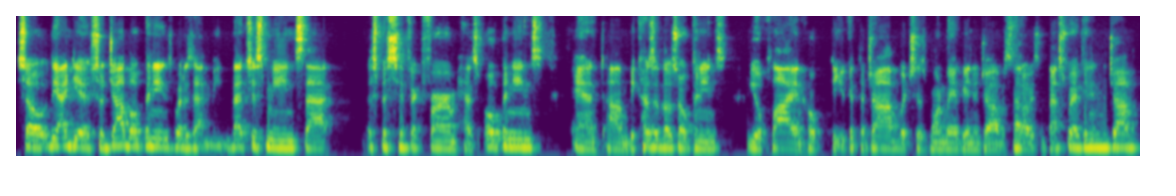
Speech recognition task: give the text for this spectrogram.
So the idea, so job openings, what does that mean? That just means that a specific firm has openings, and um, because of those openings, you apply and hope that you get the job, which is one way of getting a job. It's not always the best way of getting the job.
